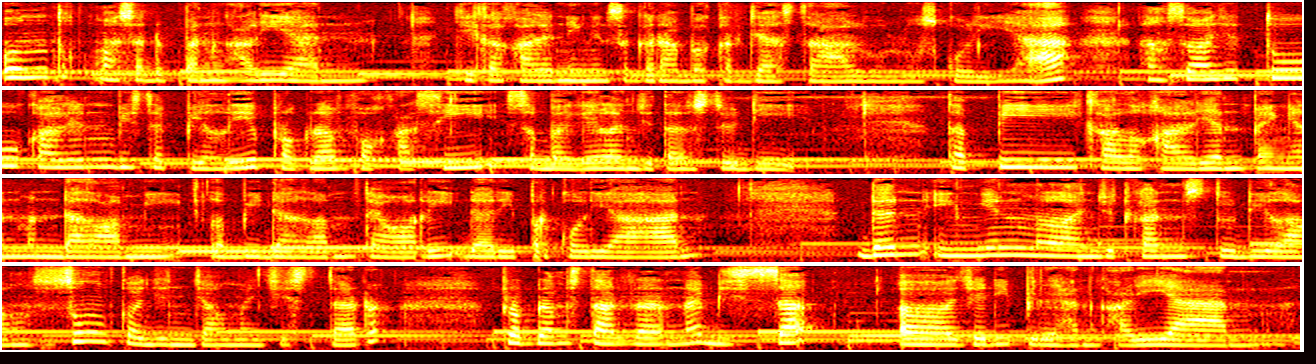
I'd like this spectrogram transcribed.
untuk masa depan kalian. Jika kalian ingin segera bekerja setelah lulus kuliah, langsung aja tuh kalian bisa pilih program vokasi sebagai lanjutan studi. Tapi kalau kalian pengen mendalami lebih dalam teori dari perkuliahan dan ingin melanjutkan studi langsung ke jenjang magister, program Stardana bisa uh, jadi pilihan kalian.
